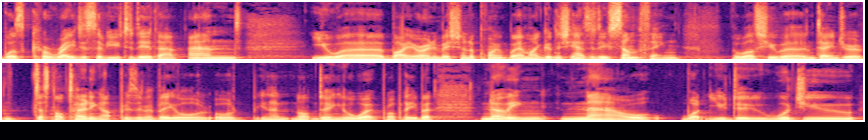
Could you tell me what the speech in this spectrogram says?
was courageous of you to do that, and you were by your own admission at a point where, my goodness, you had to do something whilst you were in danger of just not turning up, presumably, or or you know not doing your work properly. But knowing now what you do, would you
